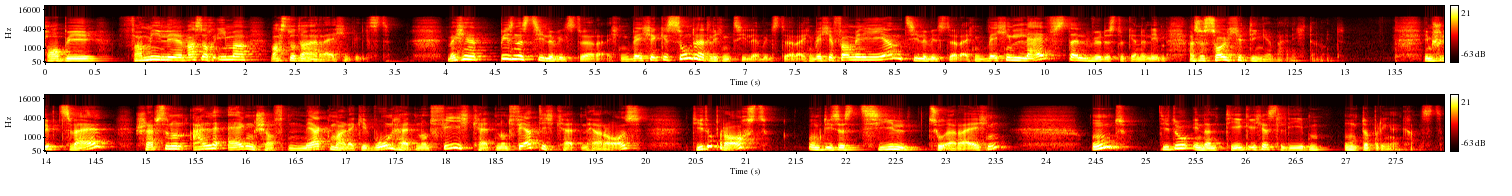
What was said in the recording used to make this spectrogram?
Hobby, Familie, was auch immer, was du da erreichen willst. Welche Business-Ziele willst du erreichen? Welche gesundheitlichen Ziele willst du erreichen? Welche familiären Ziele willst du erreichen? Welchen Lifestyle würdest du gerne leben? Also solche Dinge meine ich damit. Im Schritt 2 schreibst du nun alle Eigenschaften, Merkmale, Gewohnheiten und Fähigkeiten und Fertigkeiten heraus, die du brauchst, um dieses Ziel zu erreichen und die du in dein tägliches Leben unterbringen kannst.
